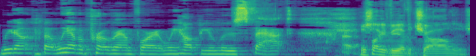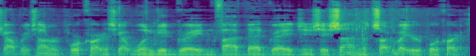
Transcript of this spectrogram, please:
we don't, but we have a program for it and we help you lose fat. It's like if you have a child and the child brings on a report card and it's got one good grade and five bad grades, and you say, son, let's talk about your report card.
